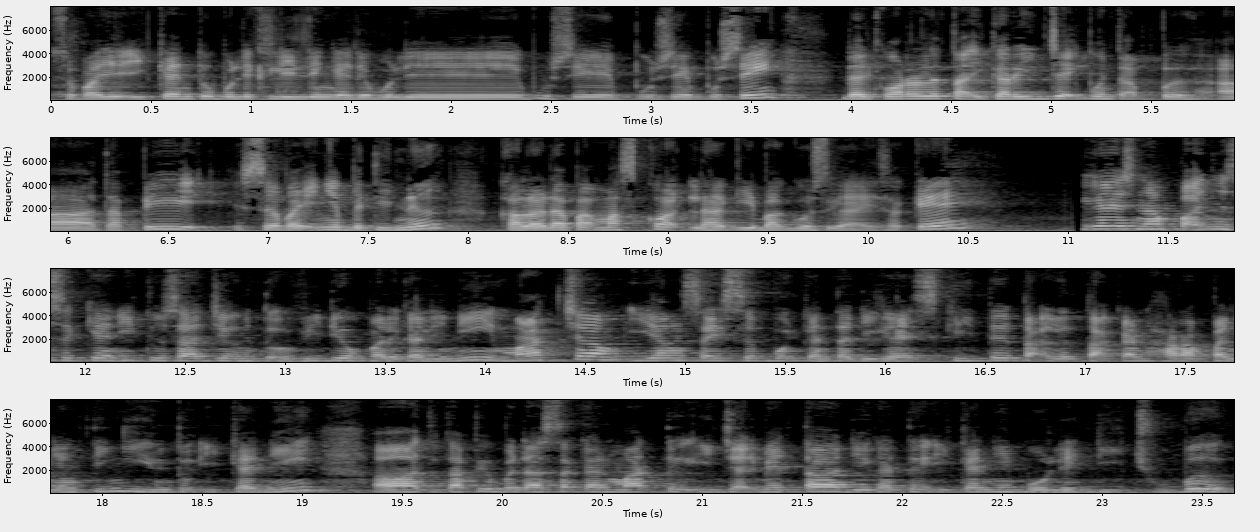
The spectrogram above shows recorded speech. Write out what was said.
Supaya ikan tu boleh keliling kan. Dia boleh pusing pusing pusing. Dan korang letak ikan reject pun tak apa. Ha, tapi sebaiknya betina. Kalau dapat maskot lagi bagus guys guys nampaknya sekian itu saja untuk video pada kali ini. Macam yang saya sebutkan tadi guys kita tak letakkan harapan yang tinggi untuk ikan ni. Uh, tetapi berdasarkan mata ijat beta dia kata ikan ni boleh dicuba.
